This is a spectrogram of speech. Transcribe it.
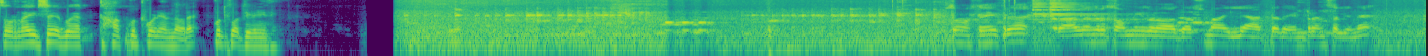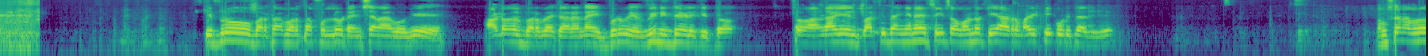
so right side ಹಾಕಿ ಕುತ್ಕೊಳ್ಳಿ ಅಂದವ್ರೆ. ಕುತ್ಕೋತೀನಿ ಸೊ ಸ್ನೇಹಿತರೆ, ರಾಘವೇಂದ್ರ ಸ್ವಾಮಿಗಳ ದರ್ಶನ ಇಲ್ಲೇ ಆಗ್ತದೆ ಎಂಟ್ರೆನ್ಸ್ ಅಲ್ಲಿನೇ. ಇಬ್ರು ಬರ್ತಾ ಬರ್ತಾ ಫುಲ್ಲು ಟೆನ್ಷನ್ ಆಗೋಗಿ, ಆಟೋದಲ್ಲಿ ಬರ್ಬೇಕಾದ್ರೆ ಇಬ್ರು ಹೆವಿ ನಿದ್ದೆ ಇಳಿತಿತ್ತು ಸೊ ಹಂಗಾಗಿ ಇಲ್ಲಿ ಬರ್ತಿದ್ದಂಗೆನೆ ಟೀ ತಗೊಂಡು ಟೀ ಆರ್ಡರ್ ಮಾಡಿ ಟೀ ಕುಡಿತಾ ಇದೀವಿ ನಮಸ್ಕಾರ ಬ್ರೋ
